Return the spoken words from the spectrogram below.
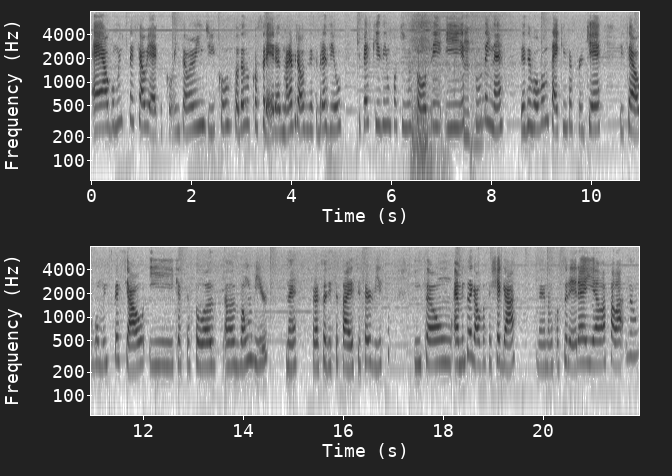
é algo muito especial e épico. Então, eu indico todas as costureiras maravilhosas desse Brasil que pesquisem um pouquinho sobre e uhum. estudem, né? Desenvolvam técnicas, porque isso é algo muito especial e que as pessoas elas vão vir, né? para solicitar esse serviço. Então é muito legal você chegar né, numa costureira e ela falar, não,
